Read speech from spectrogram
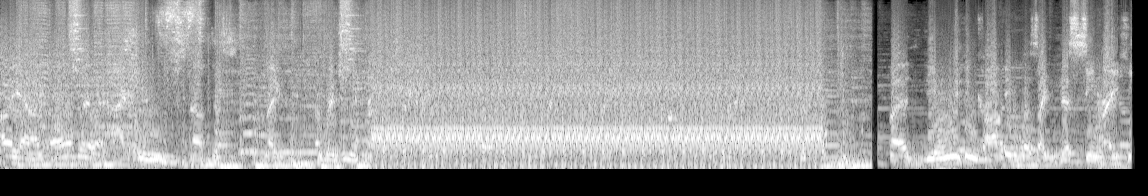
Oh yeah, like all of the action stuff is like original. But the only thing copied was like this scene right here.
